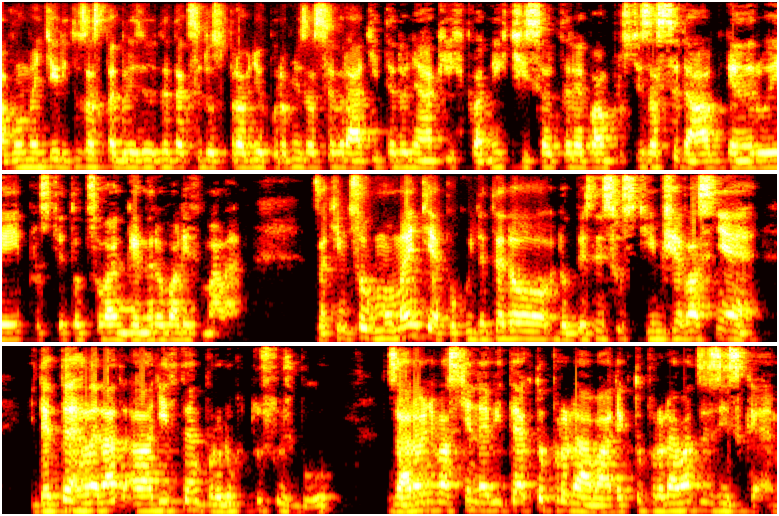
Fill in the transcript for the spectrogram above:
a v momentě, kdy to zastabilizujete, tak se dost pravděpodobně zase vrátíte do nějakých kladných čísel, které vám prostě zase dál generují prostě to, co vám generovali v malém. Zatímco v momentě, pokud jdete do, do biznisu s tím, že vlastně jdete hledat a ladit ten produkt, tu službu, zároveň vlastně nevíte, jak to prodávat, jak to prodávat se ziskem,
